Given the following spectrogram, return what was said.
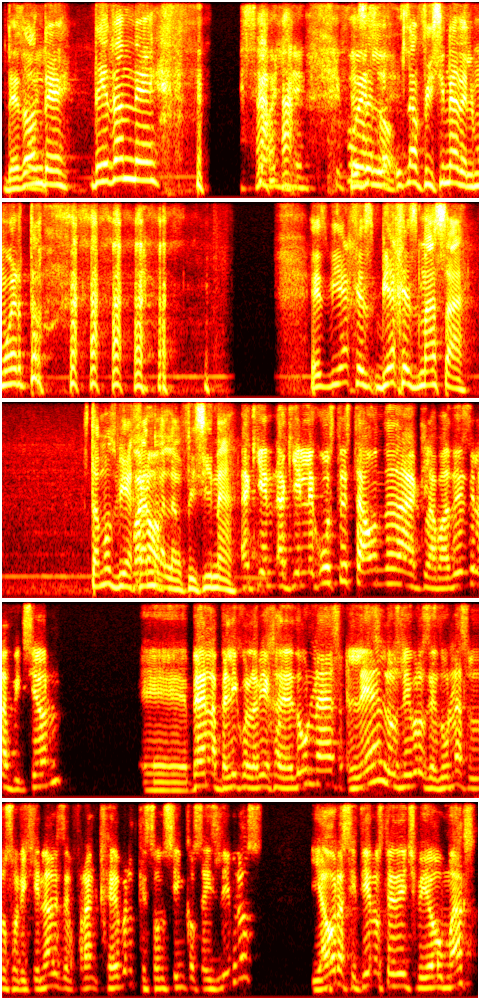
¿De dónde? ¿De dónde? Se oye, ¿qué fue Es, el- eso? es la oficina del muerto. es viajes, viajes masa. Estamos viajando Bueno. a la oficina. A quien, a quien le guste esta onda clavadez de la ficción, eh, vean la película vieja de Dunas, lean los libros de Dunas, los originales de Frank Herbert, que son cinco o seis libros. Y ahora, si tiene usted HBO Max,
